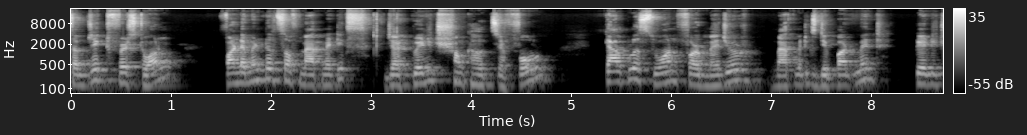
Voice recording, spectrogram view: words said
subject first one fundamentals of mathematics যার ক্রেডিট সংখ্যা হচ্ছে four calculus one for major mathematics department credit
